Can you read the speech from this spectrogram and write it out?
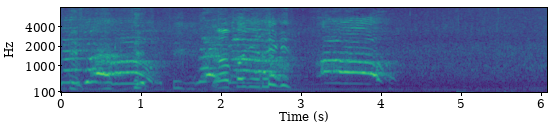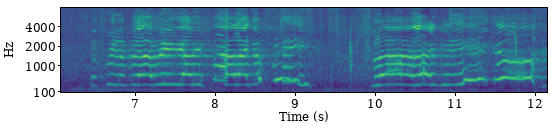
Let's go! Let's go! Oh! The freedom bell ring got me flying like a free. Flying like an eagle.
